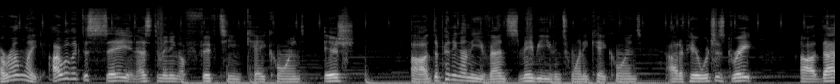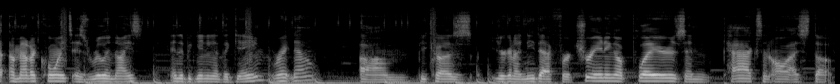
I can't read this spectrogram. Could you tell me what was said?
around like I would like to say an estimating of 15k coins ish, uh, depending on the events, maybe even 20k coins out of here, which is great. Uh, that amount of coins is really nice in the beginning of the game right now um, because you're gonna need that for training up players and packs and all that stuff.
